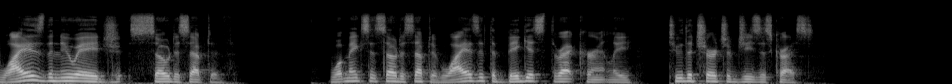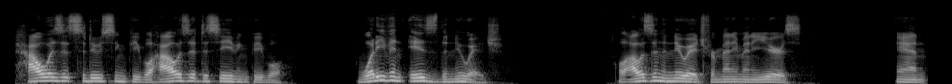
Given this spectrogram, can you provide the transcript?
Why is the New Age so deceptive? What makes it so deceptive? Why is it the biggest threat currently to the Church of Jesus Christ? How is it seducing people? How is it deceiving people? What even is the New Age? Well, I was in the New Age for many, many years. And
